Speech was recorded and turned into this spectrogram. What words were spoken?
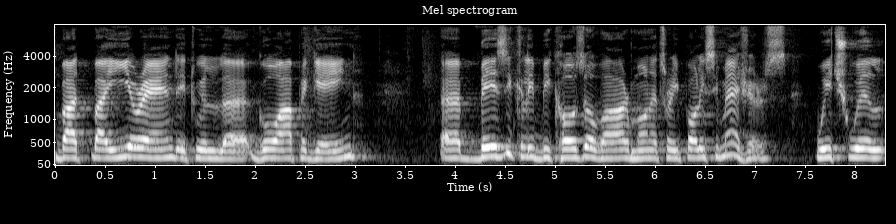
but by year end it will uh, go up again, uh, basically because of our monetary policy measures, which will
